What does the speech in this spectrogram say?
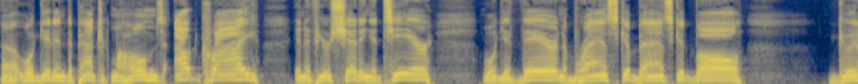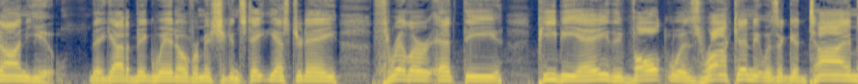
Uh, we'll get into Patrick Mahomes' outcry, and if you're shedding a tear, we'll get there. Nebraska basketball, good on you. They got a big win over Michigan State yesterday. Thriller at the PBA. The vault was rocking. It was a good time.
